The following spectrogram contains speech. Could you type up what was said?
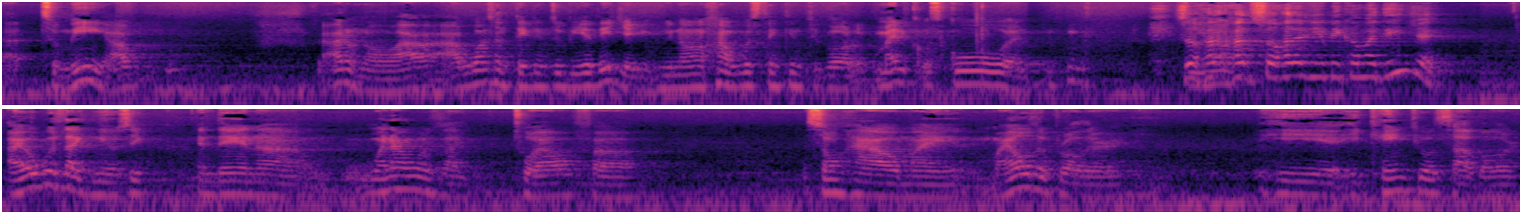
Uh, to me, I, I don't know. I, I wasn't thinking to be a DJ. You know, I was thinking to go to medical school and. So how, how, so how did you become a DJ? I always liked music, and then uh, when I was like twelve, uh, somehow my my older brother, he he came to El Salvador.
